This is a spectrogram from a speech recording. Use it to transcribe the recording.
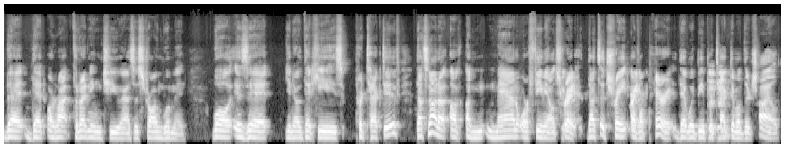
that that are not threatening to you as a strong woman well is it you know that he's protective that's not a, a, a man or female trait right. that's a trait right. of a parent that would be mm-hmm. protective mm-hmm. of their child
